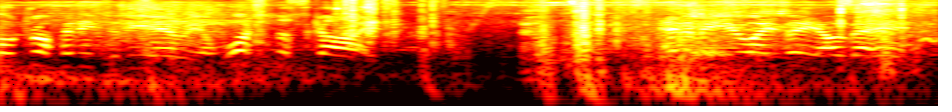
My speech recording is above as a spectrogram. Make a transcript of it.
Hostile dropping into the area. Watch the skies. Enemy UAV overhead.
